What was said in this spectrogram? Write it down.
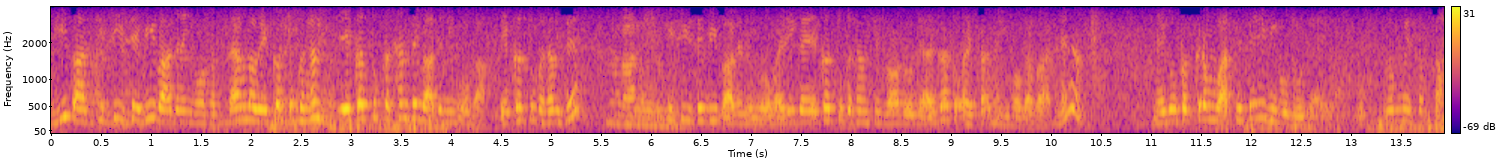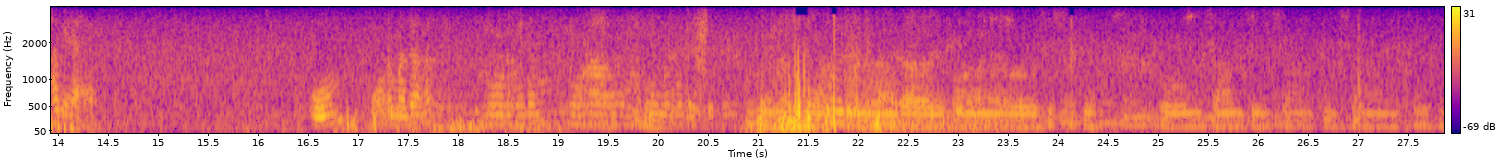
भी बात किसी से भी बात नहीं हो सकता है। मतलब एकत्व कथन एकत्व कथन से बात नहीं होगा। एकत्व कथन से किसी से भी बात नहीं होगा। यदि एकत्व कथन से बात हो जाएगा तो ऐसा नहीं होगा बात है ना? नहीं तो उपक्रम वाक्य से ही विरोध हो जाएगा। उपक्रम में सब कहा गया है। ओम पूर्णमद। पूर्णमिदम ओम शांति शांति शांति।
